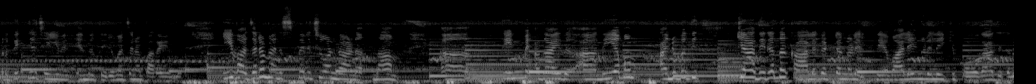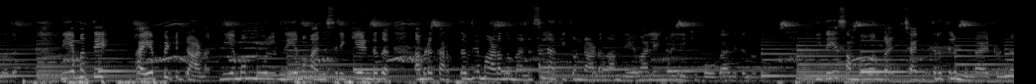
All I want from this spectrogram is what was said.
പ്രതിജ്ഞ ചെയ്യുവിൻ എന്ന് തിരുവചനം പറയുന്നു. ഈ വചനം അനുസ്മരിച്ചുകൊണ്ടാണ് നാം തിന്മ അതായത് നിയമം അനുവദിക്കാതിരുന്ന കാലഘട്ടങ്ങളിൽ ദേവാലയങ്ങളിലേക്ക് പോകാതിരുന്നത്. നിയമത്തെ ഭയപ്പെട്ടിട്ടാണ്. നിയമം മൂലം നിയമം അനുസരിക്കേണ്ടത് നമ്മുടെ കർത്തവ്യമാണെന്ന് മനസ്സിലാക്കിക്കൊണ്ടാണ് നാം ദേവാലയങ്ങളിലേക്ക് പോകാതിരുന്നത്. ഇതേ സംഭവങ്ങൾ ചരിത്രത്തിലും ഉണ്ടായിട്ടുണ്ട്.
